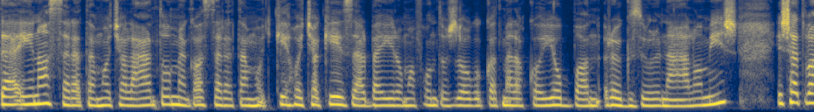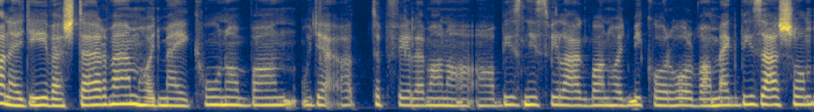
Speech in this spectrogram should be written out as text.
de én azt szeretem, hogyha látom, meg azt szeretem, hogy ki, hogyha kézzel beírom a fontos dolgokat, mert akkor jobban rögzül nálam is. És hát van egy éves tervem, hogy melyik hónapban van, ugye hát többféle van a, a bizniszvilágban, hogy mikor, hol van megbízásom,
